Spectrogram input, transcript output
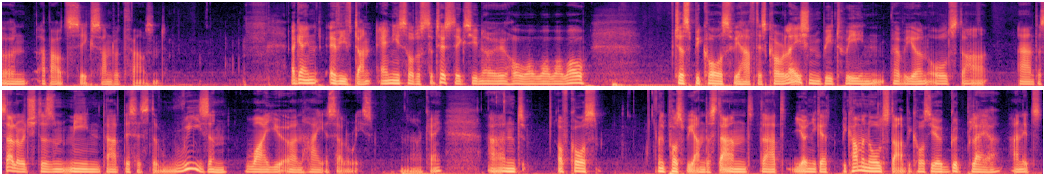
earn about 600,000. Again, if you've done any sort of statistics, you know, whoa, whoa, whoa, whoa, whoa, just because we have this correlation between whether you're an all-star and the salary doesn't mean that this is the reason why you earn higher salaries. Okay, and of course, you'll possibly understand that you only get become an all-star because you're a good player, and it's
